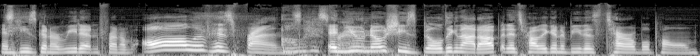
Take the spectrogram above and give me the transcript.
And he's gonna read it in front of all of his friends, All of his and you know she's building that up, and it's probably gonna be this terrible poem.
